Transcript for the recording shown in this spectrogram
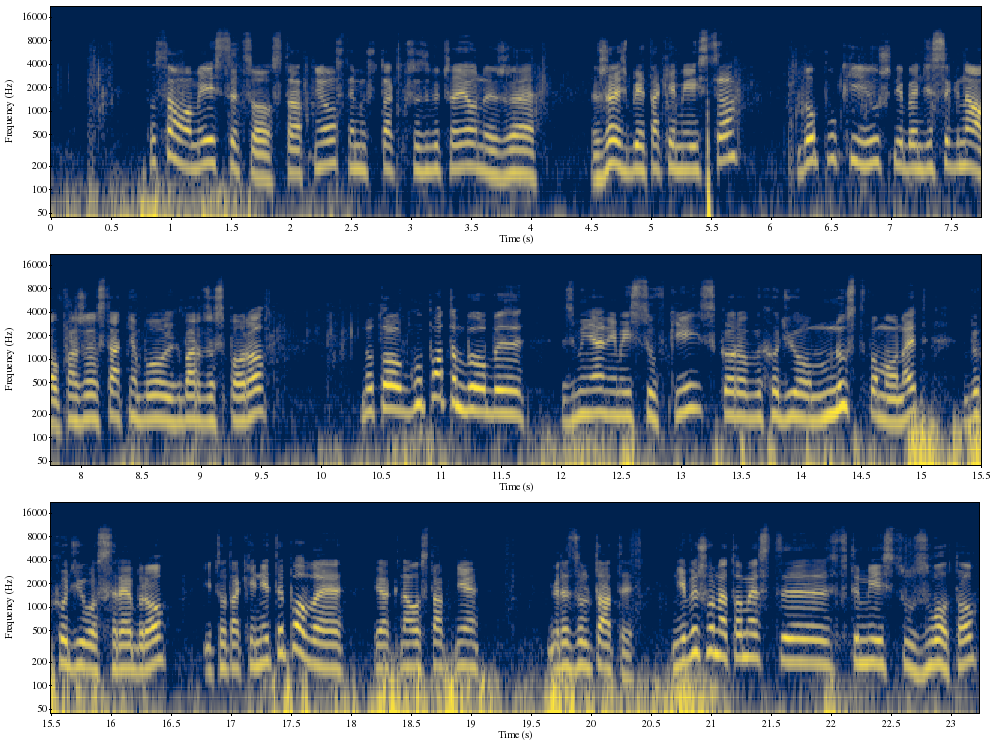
To samo miejsce co ostatnio. Jestem już tak przyzwyczajony, że rzeźbię takie miejsca, dopóki już nie będzie sygnałów, a że ostatnio było ich bardzo sporo, no to głupotą byłoby zmienianie miejscówki, skoro wychodziło mnóstwo monet, wychodziło srebro i to takie nietypowe jak na ostatnie rezultaty. Nie wyszło natomiast y, w tym miejscu złoto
